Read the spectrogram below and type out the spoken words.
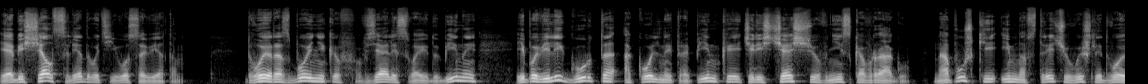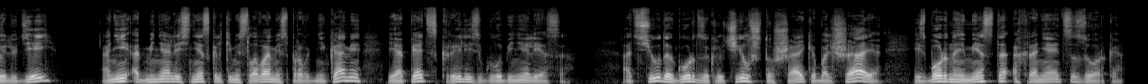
и обещал следовать его советам. Двое разбойников взяли свои дубины и повели Гурта окольной тропинкой через чащу вниз к оврагу. На опушке им навстречу вышли двое людей. Они обменялись несколькими словами с проводниками и опять скрылись в глубине леса. Отсюда Гурт заключил, что шайка большая, и сборное место охраняется зорко.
